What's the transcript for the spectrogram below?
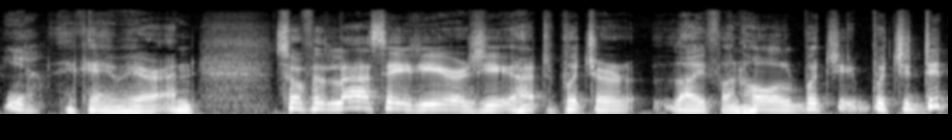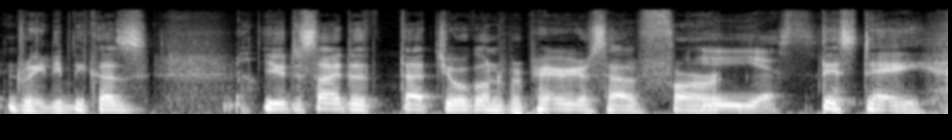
Yeah. You came here. And so for the last eight years you had to put your life on hold, but you but you didn't really because no. you decided that you were going to prepare yourself for yes. this day.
